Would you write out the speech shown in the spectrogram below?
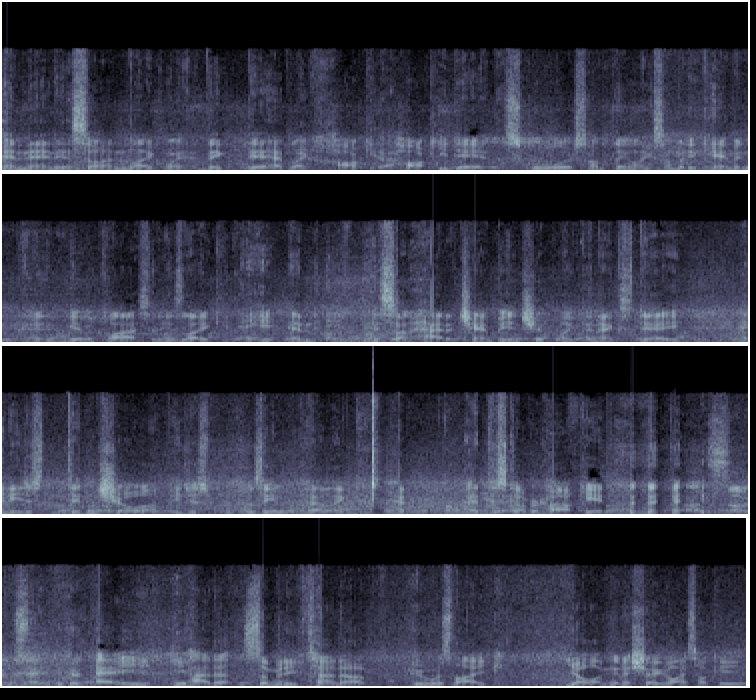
and then his son like went, they, they had like hockey, a hockey day at the school or something. Like somebody came and, and gave a class, and he's like, he, and his son had a championship like the next day, and he just didn't show up. He just because he had like had, had discovered hockey. That's so insane. Because A, he had a, somebody turn up who was like, yo, I'm going to show you ice hockey.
